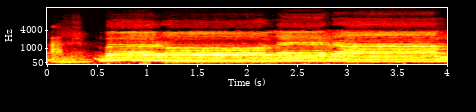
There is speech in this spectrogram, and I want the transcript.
Amin. beroleh rahmatnya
